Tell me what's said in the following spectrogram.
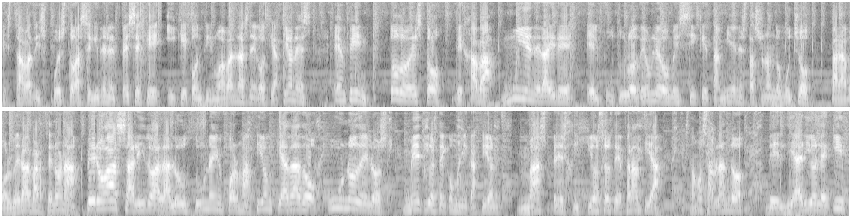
estaba dispuesto a seguir en el PSG y que continuaban las negociaciones. En fin, todo esto dejaba muy en el aire el futuro de un Leo Messi que también está sonando mucho para volver al Barcelona, pero ha salido a la luz una información que ha dado uno de los medios de comunicación más prestigiosos de Francia. Estamos hablando del diario L'Equipe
